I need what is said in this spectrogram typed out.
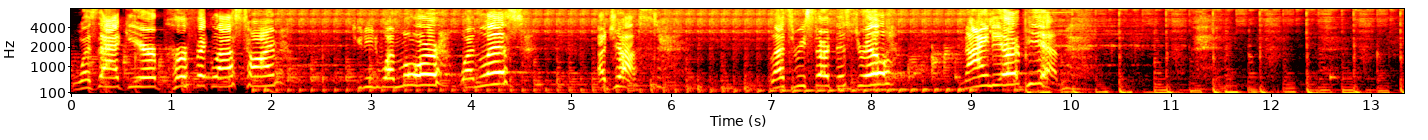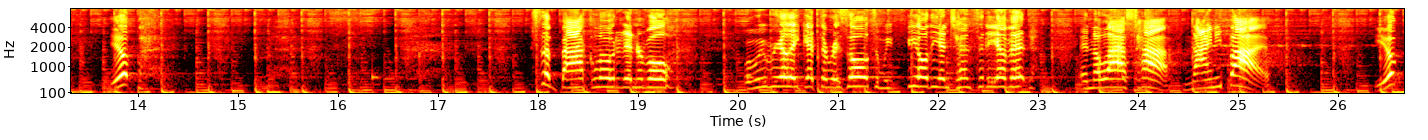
Was that gear perfect last time? Do you need one more, one less? Adjust. Let's restart this drill. 90 RPM. Yep. It's the backloaded interval where we really get the results and we feel the intensity of it in the last half. 95. Yep.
